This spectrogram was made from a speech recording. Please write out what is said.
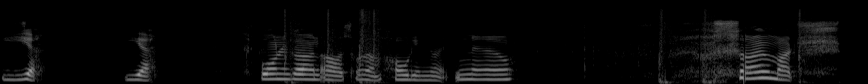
Yeah. Yeah. Spawn gun. Oh, it's what I'm holding right now. So much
